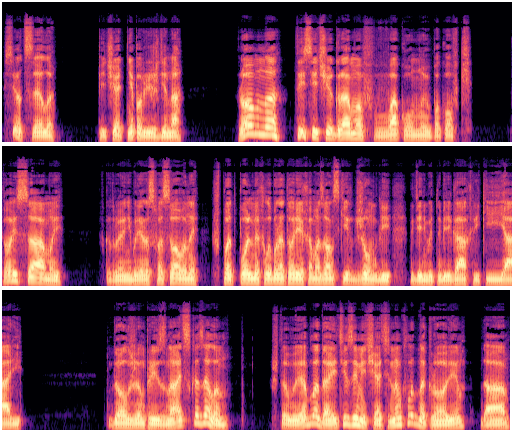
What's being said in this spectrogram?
Все цело, печать не повреждена. Ровно тысяча граммов в вакуумной упаковке, той самой, в которой они были расфасованы в подпольных лабораториях амазонских джунглей где-нибудь на берегах реки Яри. «Должен признать, — сказал он, — что вы обладаете замечательным хладнокровием. Да,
